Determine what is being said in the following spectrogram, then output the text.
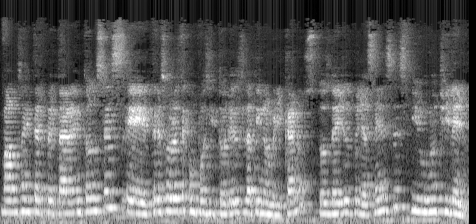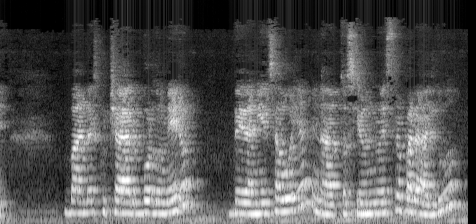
Vamos a interpretar entonces eh, tres obras de compositores latinoamericanos, dos de ellos boyacenses y uno chileno. Van a escuchar Bordonero de Daniel Saboya en adaptación nuestra para el dúo,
